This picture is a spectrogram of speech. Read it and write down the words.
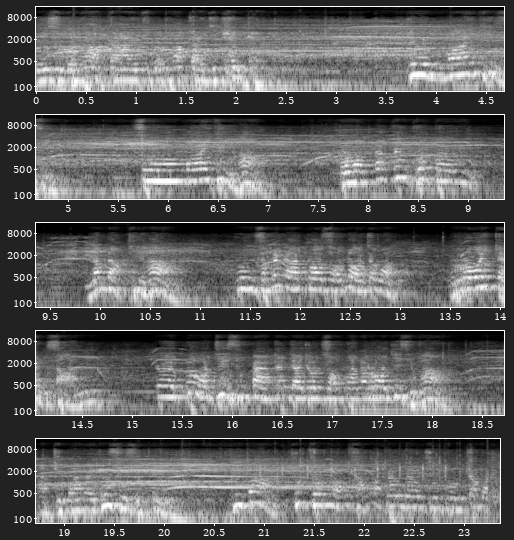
มีสุขภาพกายสุขภาพใจที่เข้มแข็งยืนไม้ที่สี่สู่ไม้ที่ห้าประวัตินักวิ่งคนเมืองลำดับที่ห้ากลุ่มสำนักงานกศนจังหวัดร้อยแก่นสารเกิดเมื่อวันที่ 18 กันยายน 2525 ปัจจุบันอายุ 40 ปีที่บ้านชุมชนหนองสังอำเภอเมืองชุมพรจังหวัด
